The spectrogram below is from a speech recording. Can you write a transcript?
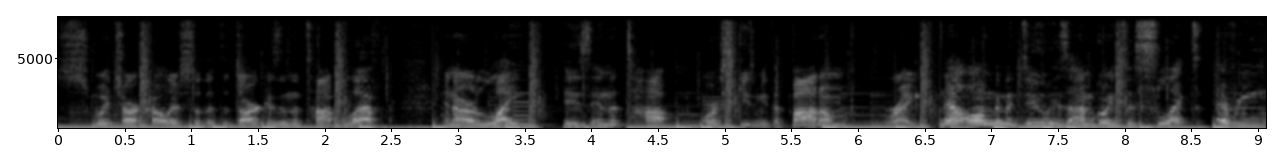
switch our colors so that the dark is in the top left and our light is in the top, or excuse me, the bottom right. Now all I'm gonna do is I'm going to select every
